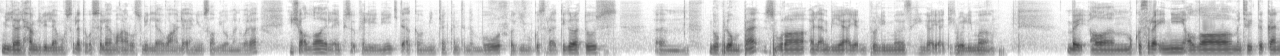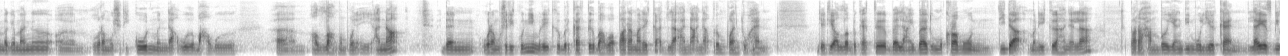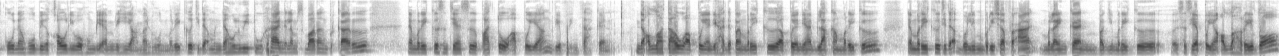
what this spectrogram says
Bismillah, Alhamdulillah, wassalatu wassalamu ala rasulillah wa ala ahli wa wa man wala. InsyaAllah dalam episod kali ini kita akan membincangkan tadabur bagi muka surat 324 um, surah Al-Anbiya ayat 25 sehingga ayat 35 Baik, um, muka surat ini Allah menceritakan bagaimana um, orang musyrikun mendakwa bahawa um, Allah mempunyai anak dan orang musyrikun ni mereka berkata bahawa para malaikat adalah anak-anak perempuan Tuhan. Jadi Allah berkata bal ibadu mukramun. Tidak, mereka hanyalah para hamba yang dimuliakan. La yazbiqunahu bil qawli wa hum bi amrihi ya'malun. Mereka tidak mendahului Tuhan dalam sebarang perkara dan mereka sentiasa patuh apa yang dia perintahkan dan Allah tahu apa yang di hadapan mereka, apa yang di belakang mereka dan mereka tidak boleh memberi syafaat melainkan bagi mereka eh, sesiapa yang Allah redha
